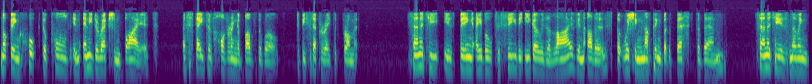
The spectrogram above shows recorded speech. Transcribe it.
Not being hooked or pulled in any direction by it. A state of hovering above the world, to be separated from it. Sanity is being able to see the ego is alive in others, but wishing nothing but the best for them. Sanity is knowing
